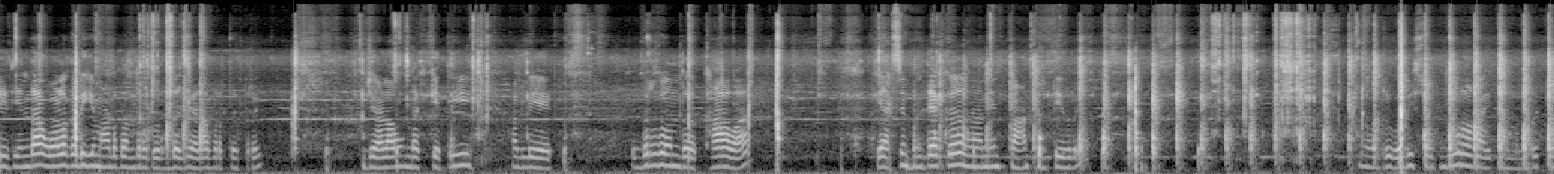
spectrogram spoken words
ಇದಿಂದಾಗ ಒಳಗಡಿಗೆ ಮಾಡೋದಂದ್ರೆ ದೊಡ್ಡ ಜಡ ಬರ್ತೈತೆ ಜಳ ಒಂದು ಅಕ್ಕೈತಿ. ಅಲ್ಲಿ ಇದ್ರದ್ದು ಒಂದು ಕಾವ. ಗ್ಯಾಸಿನ ಹೊಂತ್ಯಾಕ ನಿಂತು ಮಾಡ್ತಿರ್ತೀವಿ ರೀ ನೋಡ್ರಿ, ಒಲಿ ಸ್ವಲ್ಪ ದೂರ ಆಯ್ತು ಬಂದ್ಬಿಟ್ಟು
